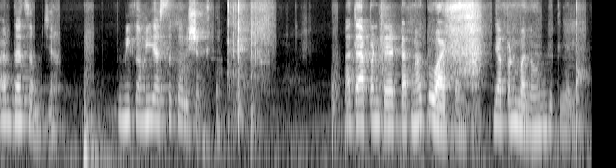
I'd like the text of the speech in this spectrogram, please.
अर्धा चमचा. तुम्ही कमी जास्त करू शकता. आता आपण त्यात टाकणार तू वाटण जे आपण बनवून घेतलेलं.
